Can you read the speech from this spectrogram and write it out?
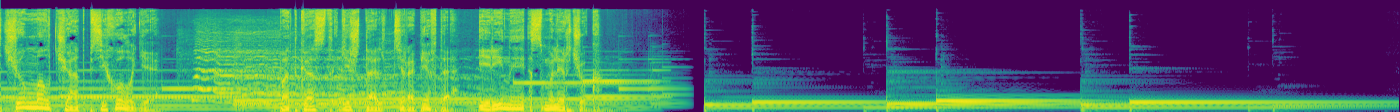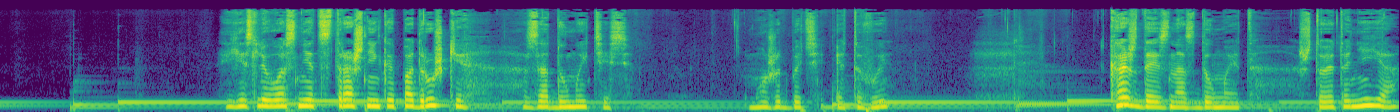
чем молчат психологи? Подкаст гештальт-терапевта Ирины Смолерчук. Если у вас нет страшненькой подружки, задумайтесь. Может быть, это вы? Каждая из нас думает, что это не я,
